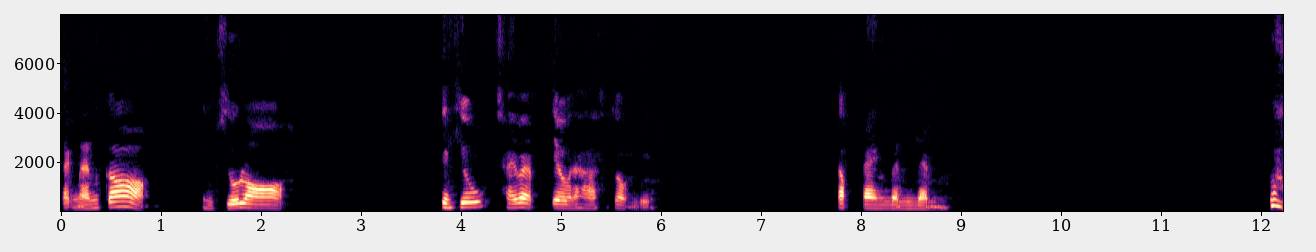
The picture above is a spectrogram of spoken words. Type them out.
จากนั้นก็เขียนคิ้วรอเขียนคิ้วใช้แบบเจลนะคะสะดวกดี กับแปรงแบนๆอื้อ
